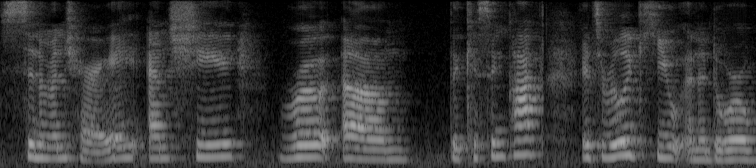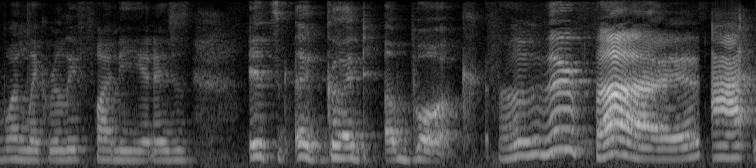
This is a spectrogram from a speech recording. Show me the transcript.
Cinnamon Cherry. And she wrote um, The Kissing Pact. It's really cute and adorable and like really funny and it's just it's a good uh, book. Number five, at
